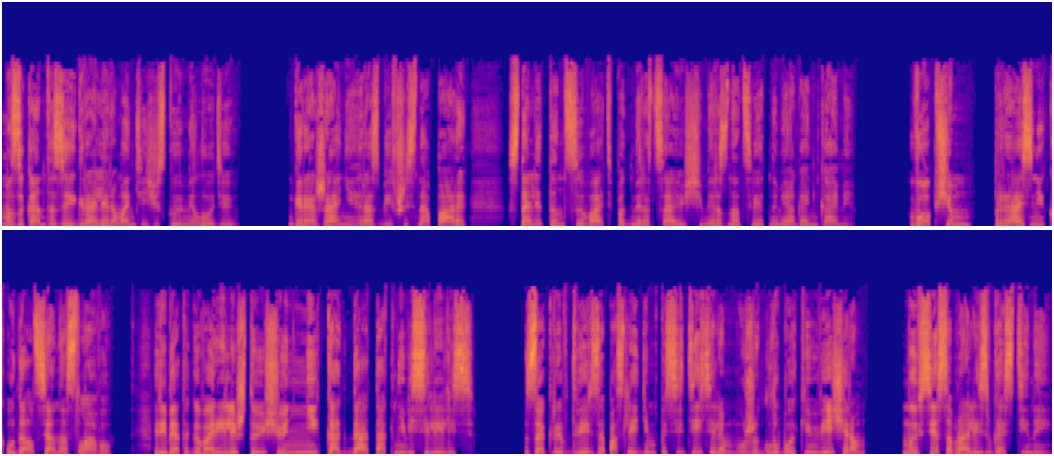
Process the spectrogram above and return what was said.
Музыканты заиграли романтическую мелодию. Горожане, разбившись на пары, стали танцевать под мерцающими разноцветными огоньками. В общем, праздник удался на славу. Ребята говорили, что еще никогда так не веселились. Закрыв дверь за последним посетителем, уже глубоким вечером, мы все собрались в гостиной.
